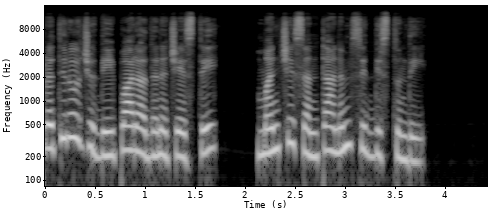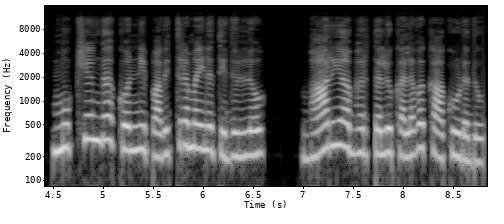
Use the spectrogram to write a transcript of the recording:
ప్రతిరోజు దీపారాధన చేస్తే మంచి సంతానం సిద్ధిస్తుంది. ముఖ్యంగా కొన్ని పవిత్రమైన తిథుల్లో భార్యాభర్తలు కలవ కాకూడదు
